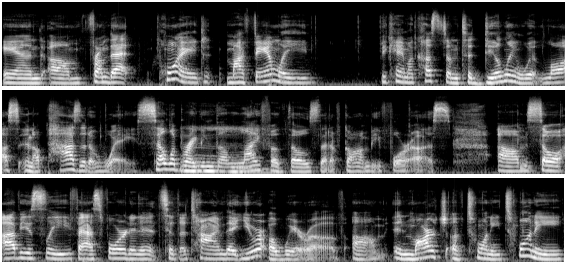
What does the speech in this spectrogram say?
And um, from that point, my family became accustomed to dealing with loss in a positive way, celebrating the life of those that have gone before us. Um, so, obviously, fast forwarding it to the time that you're aware of, um, in March of 2020,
